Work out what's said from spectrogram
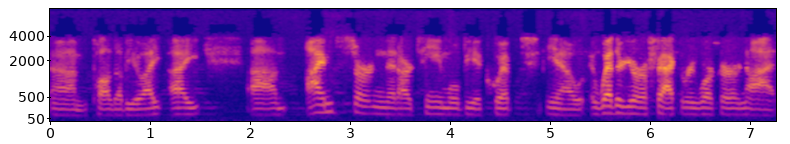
um, Paul W. I, I, um, I'm certain that our team will be equipped, you know, whether you're a factory worker or not.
